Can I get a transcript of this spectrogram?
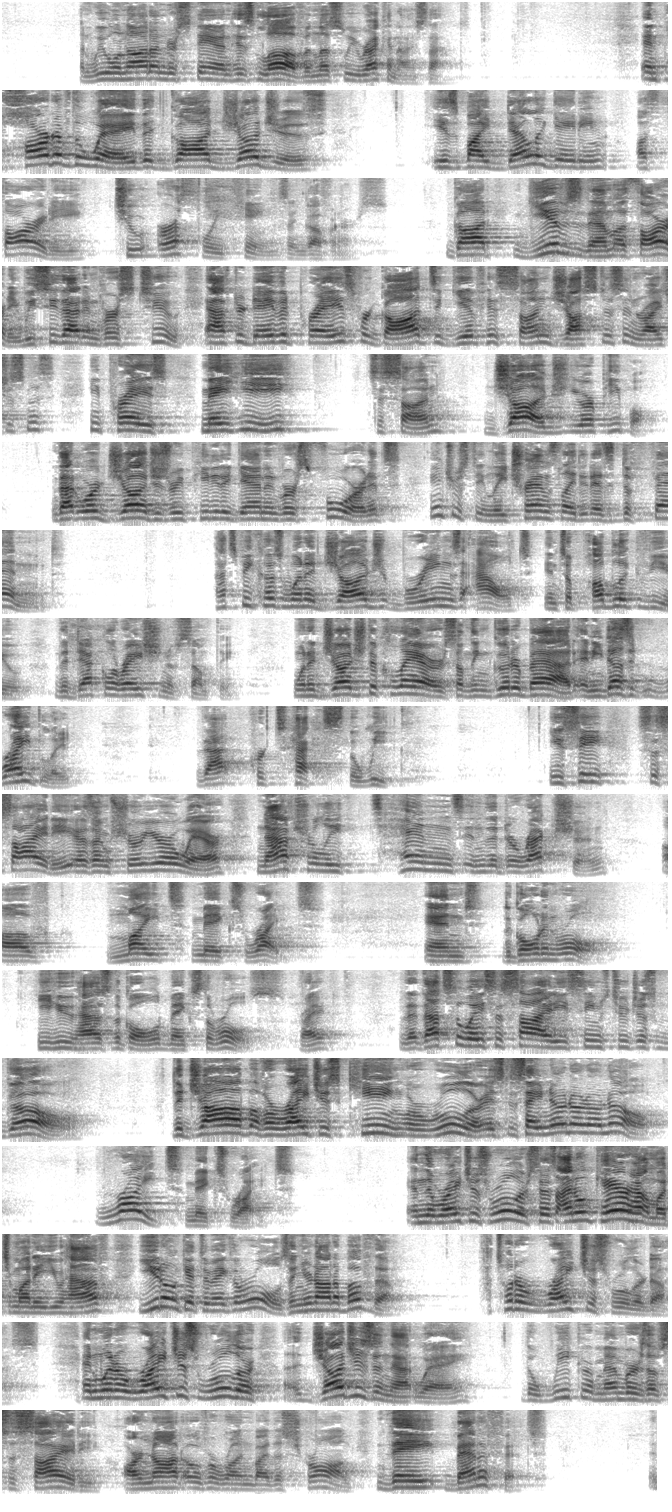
And we will not understand his love unless we recognize that. And part of the way that God judges is by delegating authority to earthly kings and governors. God gives them authority. We see that in verse 2. After David prays for God to give his son justice and righteousness, he prays, May he, it's a son, judge your people. That word judge is repeated again in verse 4, and it's interestingly translated as defend. That's because when a judge brings out into public view the declaration of something, when a judge declares something good or bad and he does it rightly, that protects the weak. You see, society, as I'm sure you're aware, naturally tends in the direction of might makes right and the golden rule. He who has the gold makes the rules, right? That's the way society seems to just go. The job of a righteous king or ruler is to say, no, no, no, no. Right makes right. And the righteous ruler says, I don't care how much money you have, you don't get to make the rules, and you're not above them. That's what a righteous ruler does. And when a righteous ruler uh, judges in that way, the weaker members of society are not overrun by the strong. They benefit.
